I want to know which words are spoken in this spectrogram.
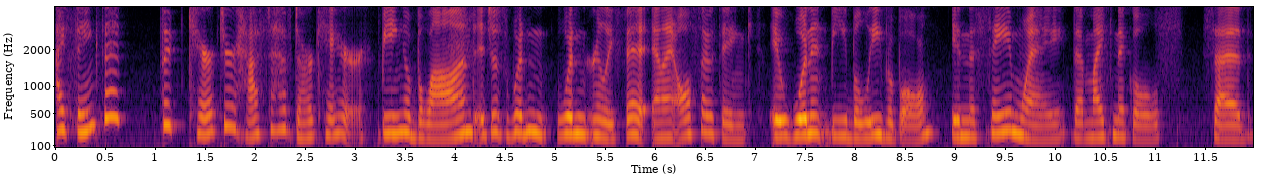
I think that the character has to have dark hair. Being a blonde, it just wouldn't wouldn't really fit. And I also think it wouldn't be believable in the same way that Mike Nichols said,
